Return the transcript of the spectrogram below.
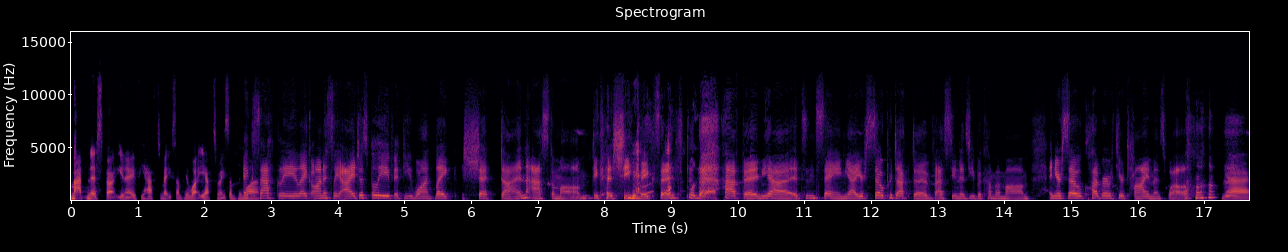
madness but you know if you have to make something work you have to make something work. Exactly. Like honestly i just believe if you want like shit done ask a mom because she yeah. makes it well, yeah. happen. Yeah it's insane. Yeah you're so productive as soon as you become a mom and you're so clever with your time as well. Yeah.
